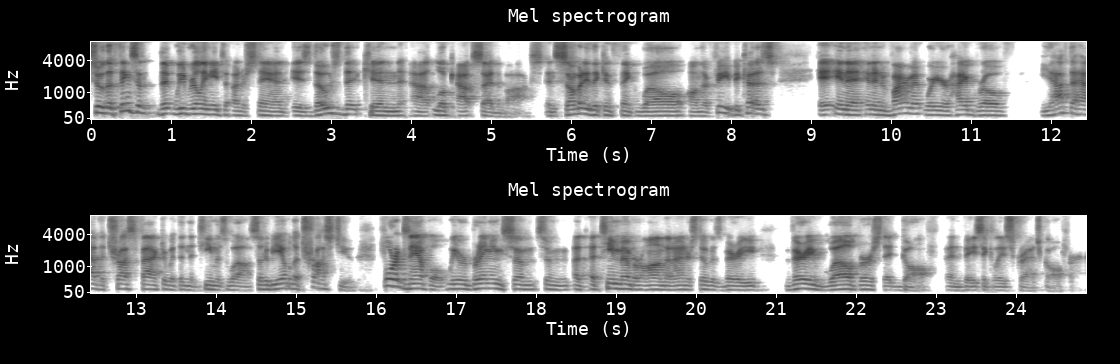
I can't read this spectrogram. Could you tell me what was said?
so the things that, that we really need to understand is those that can uh, look outside the box and somebody that can think well on their feet because in, a, in an environment where you're high growth, you have to have the trust factor within the team as well. So to be able to trust you, for example, we were bringing some some a, a team member on that I understood was very very well versed at golf and basically a scratch golfer.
